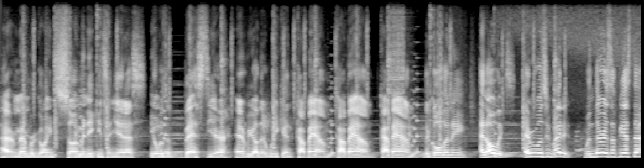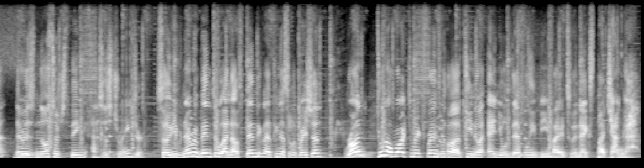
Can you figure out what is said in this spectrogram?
I remember going to so many quinceañeras. It was the best year. Every other weekend, kabam, kabam, kabam, the golden age. And always, everyone's invited. When there is a fiesta, there is no such thing as a stranger. So if you've never been to an authentic Latino celebration, run, do not walk to make friends with a Latino, and you'll definitely be invited to the next pachanga.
